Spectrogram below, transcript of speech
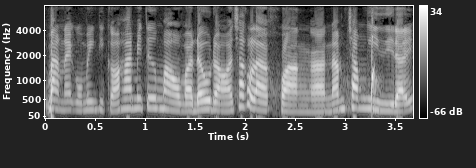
Bảng này của mình thì có 24 màu và đâu đó chắc là khoảng à, 500 nghìn gì đấy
